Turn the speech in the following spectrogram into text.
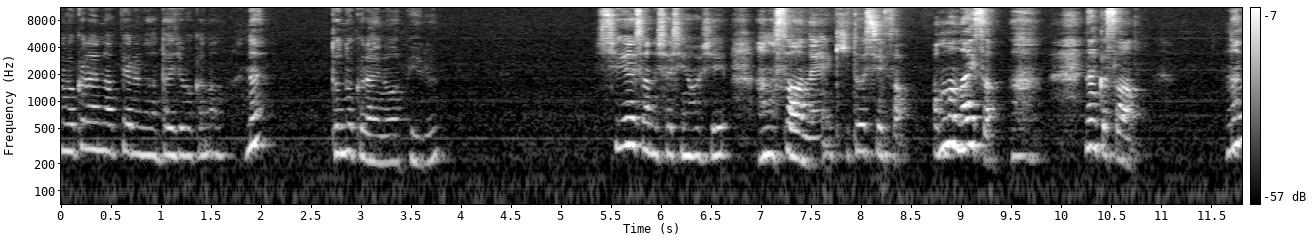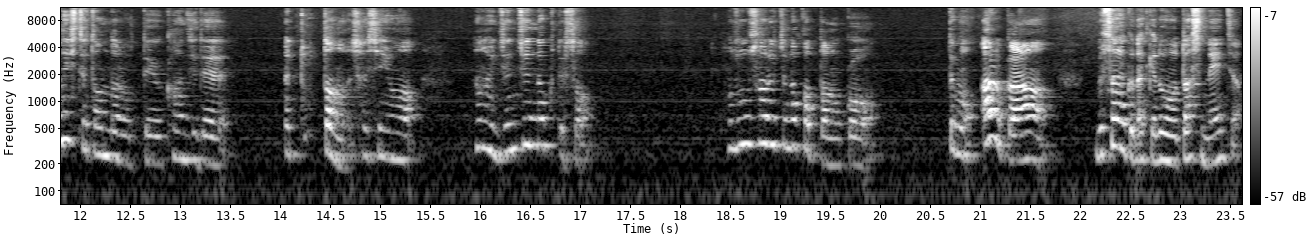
このくらいのアピールなら大丈夫かな？ね？どのくらいのアピール？CA さんの写真欲しい。あのさね聞いてほしいさあんまないさ。なんかさ何してたんだろうっていう感じで。え撮ったの？写真は。なのに全然なくてさ。保存されてなかったのか。でもあるからブサイクだけど出すねじゃ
